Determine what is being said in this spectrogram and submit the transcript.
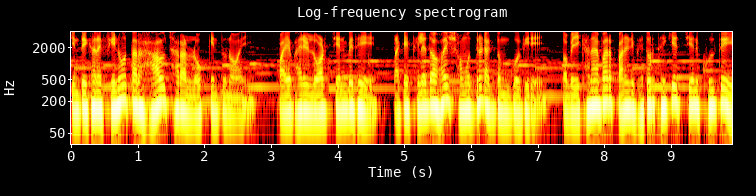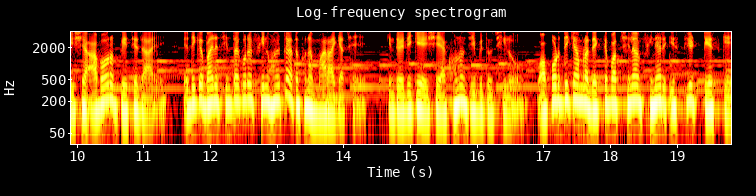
কিন্তু এখানে ফিনও তার হাল ছাড়ার লোক কিন্তু নয়। পায়ে ভারী লোয়ার চেন বেঁধে তাকে ফেলে দেওয়া হয় সমুদ্রের একদম গভীরে। তবে এখানে আবার পানির ভেতর থেকে চেন খুলতে সে আবারও বেঁচে যায়। এদিকে বাইরে চিন্তা করে ফিন হয়তো এতক্ষণে মারা গেছে। কিন্তু এদিকে সে এখনও জীবিত ছিল। অপরদিকে আমরা দেখতে পাচ্ছিলাম ফিনের স্ত্রী টেসকে,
